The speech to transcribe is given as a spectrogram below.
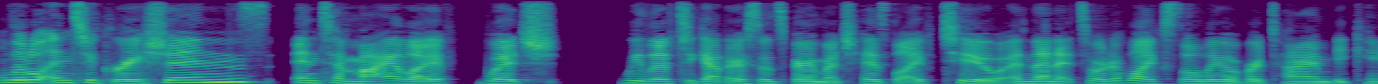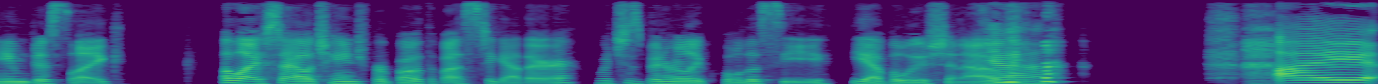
little integrations into my life, which we live together. So it's very much his life too. And then it sort of like slowly over time became just like a lifestyle change for both of us together, which has been really cool to see the evolution of. Yeah. I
